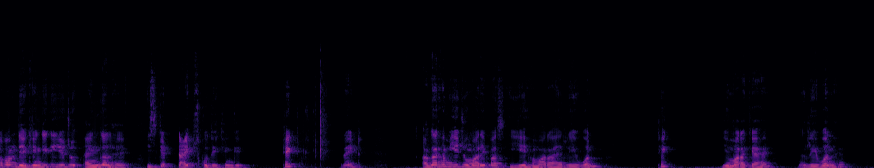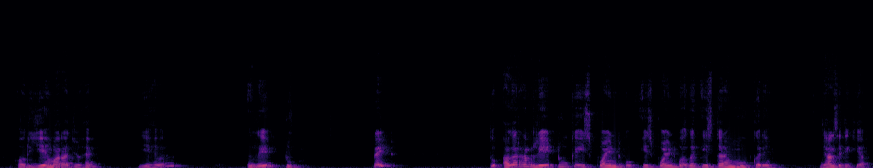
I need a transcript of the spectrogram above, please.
अब हम देखेंगे कि ये जो एंगल है, इसके टाइप्स को देखेंगे। ठीक? राइट अगर हम ये जो हमारे पास, ये हमारा है रे वन ठीक? ये हमारा क्या है? रे वन है। और ये हमारा जो है, ये है रे टू राइट तो अगर हम रे टू के इस पॉइंट को, इस पॉइंट को अगर इस तरह मूव करें, ध्यान से देखिए आप,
